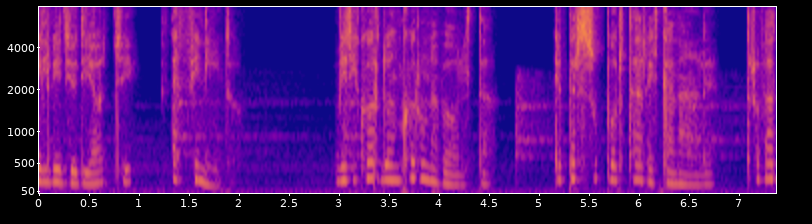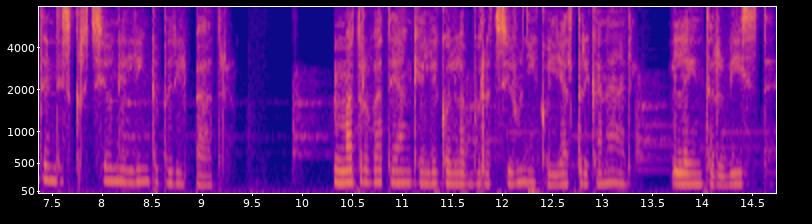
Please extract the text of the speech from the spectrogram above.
Il video di oggi è finito. Vi ricordo ancora una volta che per supportare il canale trovate in descrizione il link per il Patreon. Ma trovate anche le collaborazioni con gli altri canali, le interviste,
